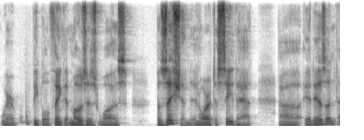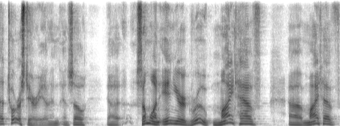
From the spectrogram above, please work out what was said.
where people think that Moses was positioned in order to see that. Uh, it is an, a tourist area, and, and so uh, someone in your group might have uh, might have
